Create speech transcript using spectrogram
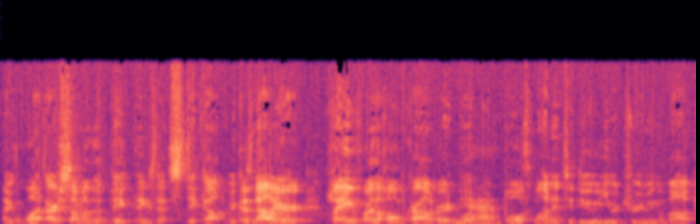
Like, what are some of the big things that stick out? Because now you're playing for the home crowd, right? What Yeah. you both wanted to do, you were dreaming about,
